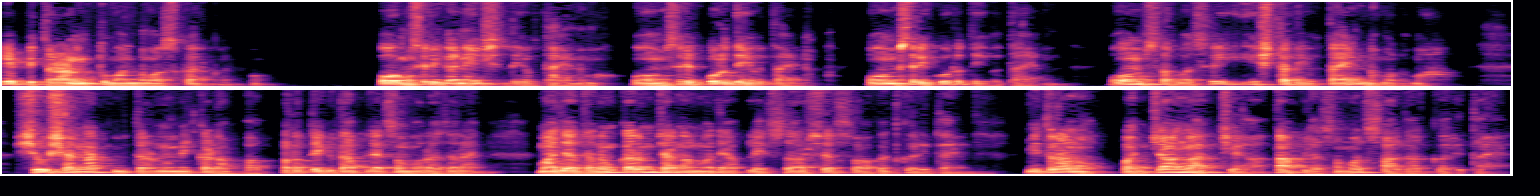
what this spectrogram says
हे पितरांनो तुम्हाला नमस्कार करतो. ओम श्री गणेश देवताय नम. ओम श्री कुळदेवताय नम. ओम श्री गुरुदेवताय नम. ओम सर्वश्री इष्टदेवताय नमो नमः. शिवशरणात मित्रांनो मी कडाप्पा. परत एकदा आपल्यासमोर हजर आहे. माझ्या धर्मकर्म चॅनलमध्ये आपले सहर्ष स्वागत करीत आहे. मित्रांनो पंचांग आजचे आता आपल्यासमोर सादर करीत आहे.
